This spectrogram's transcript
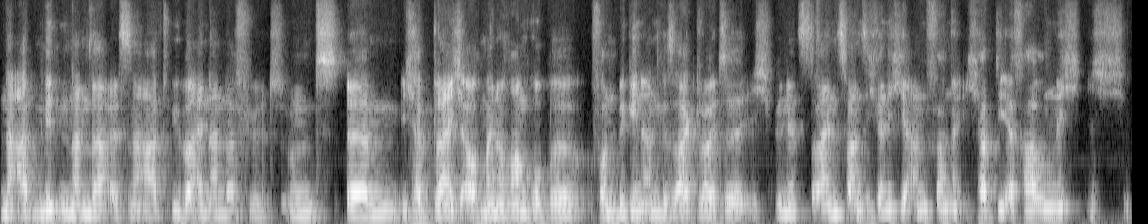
eine Art Miteinander als eine Art Übereinander führt. Und ähm, ich habe gleich auch meiner Horngruppe von Beginn an gesagt, Leute, ich bin jetzt 23, wenn ich hier anfange. Ich habe die Erfahrung nicht. Ich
